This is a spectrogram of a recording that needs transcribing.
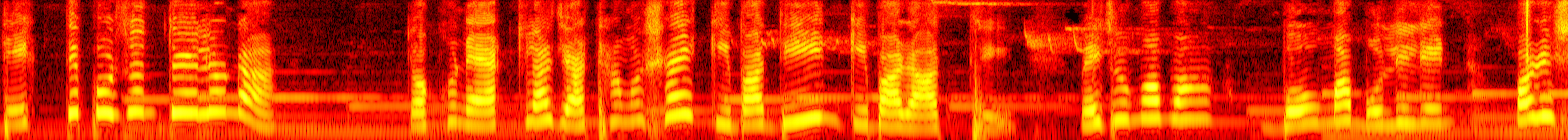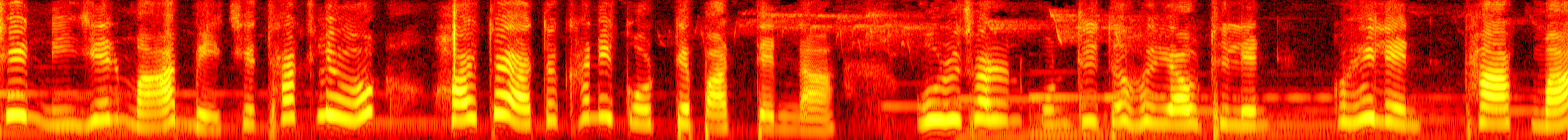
দেখতে পর্যন্ত এলো না। তখন একলা জ্যাঠামশাই, কিবা দিন, কিবা রাত্রি, মেজমামা, বৌমা বলিলেন, পরে সে নিজের মা বেঁচে থাকলেও হয়তো এতখানি করতে পারতেন না। গুরুচরণ কুণ্ঠিত হইয়া উঠিলেন, কহিলেন, থাক মা,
